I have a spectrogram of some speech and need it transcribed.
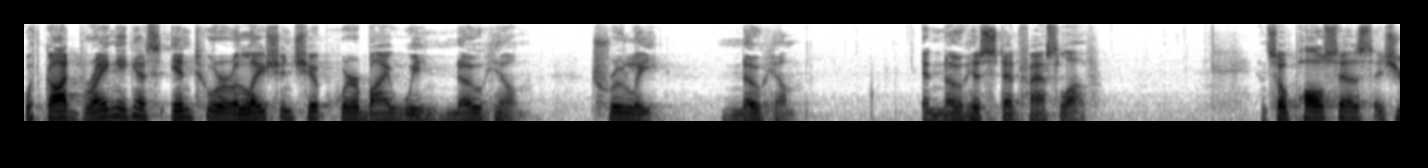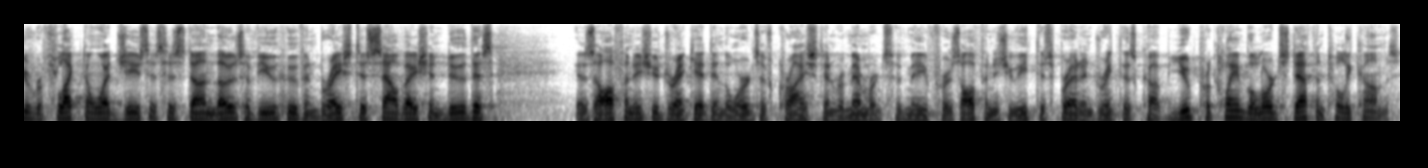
with God bringing us into a relationship whereby we know Him, truly know Him. and know his steadfast love. And so Paul says, as you reflect on what Jesus has done, those of you who've embraced his salvation, do this as often as you drink it in the words of Christ in remembrance of me. For as often as you eat this bread and drink this cup, you proclaim the Lord's death until he comes.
